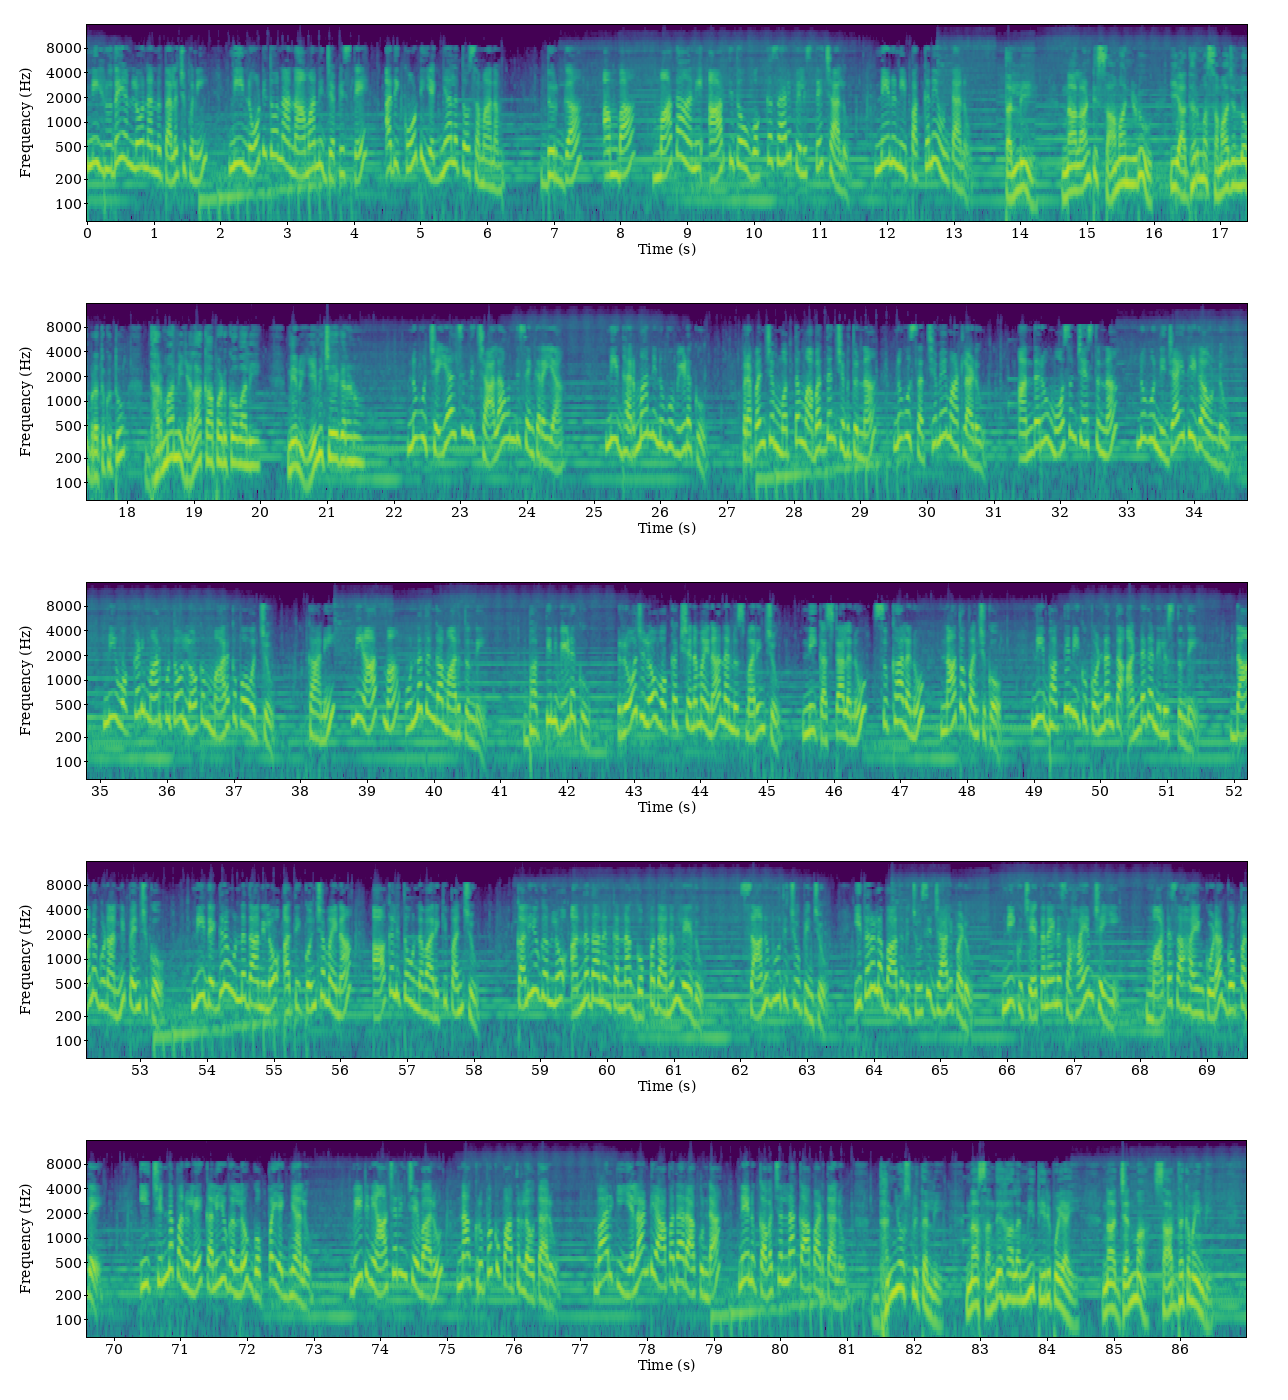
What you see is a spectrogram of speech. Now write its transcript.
నీ హృదయంలో నన్ను తలచుకుని నీ నోటితో నా నామాన్ని జపిస్తే అది కోటి యజ్ఞాలతో సమానం. దుర్గా అంబా మాత అని ఆర్తితో ఒక్కసారి పిలిస్తే చాలు. నేను నీ పక్కనే ఉంటాను. తల్లి నాలాంటి సామాన్యుడు ఈ అధర్మ సమాజంలో బ్రతుకుతూ ధర్మాన్ని ఎలా కాపాడుకోవాలి? నేను ఏమి చేయగలను? నువ్వు చెయ్యాల్సింది చాలా ఉంది శంకరయ్య. నీ ధర్మాన్ని నువ్వు వీడకు. ప్రపంచం మొత్తం అబద్ధం చెబుతున్నా నువ్వు సత్యమే మాట్లాడు. అందరూ మోసం చేస్తున్నా నువ్వు నిజాయితీగా ఉండు. నీ ఒక్కడి మార్పుతో లోకం మారకపోవచ్చు. కాని నీ ఆత్మ ఉన్నతంగా మారుతుంది. భక్తిని వీడకు. రోజులో ఒక్క క్షణమైనా నన్ను స్మరించు. నీ కష్టాలను సుఖాలను నాతో పంచుకో. నీ భక్తి నీకు కొండంత అండగా నిలుస్తుంది. దానగుణాన్ని పెంచుకో. నీ దగ్గర ఉన్న దానిలో అతి కొంచెమైన ఆకలితో ఉన్నవారికి పంచు. కలియుగంలో అన్నదానం కన్నా గొప్పదానం లేదు. సానుభూతి చూపించు. ఇతరుల బాధను చూసి జాలిపడు. నీకు చేతనైన సహాయం చెయ్యి. మాట సహాయం కూడా గొప్పదే. ఈ చిన్న పనులే కలియుగంలో గొప్ప యజ్ఞాలు. వీటిని ఆచరించేవారు నా కృపకు పాత్రులవుతారు. వారికి ఎలాంటి ఆపద రాకుండా నేను కవచంలా కాపాడతాను. ధన్యోస్మి తల్లి నా సందేహాలన్నీ తీరిపోయాయి. నా జన్మ సార్థకమైంది.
